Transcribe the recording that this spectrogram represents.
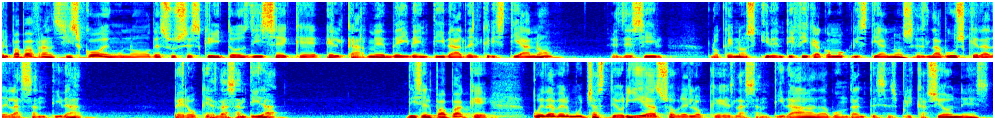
El Papa Francisco en uno de sus escritos dice que el carnet de identidad del cristiano, es decir, lo que nos identifica como cristianos, es la búsqueda de la santidad. ¿Pero qué es la santidad? Dice el Papa que puede haber muchas teorías sobre lo que es la santidad, abundantes explicaciones,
